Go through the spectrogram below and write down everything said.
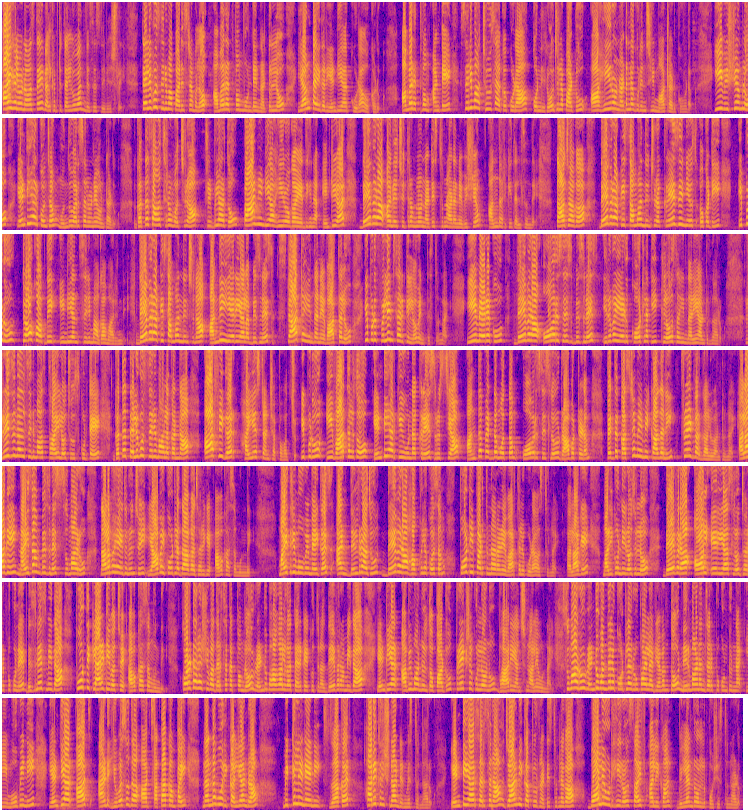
Hi hello నమస్తే. Welcome to Telugu one this is Divyasri Telugu cinema పరిశ్రమలో అమరత్వం ఉండే నటుల్లో యంగ్ టైగర్ ఎన్టీఆర్ కూడా ఒకడు. అమరత్వం అంటే సినిమా చూశాక కూడా కొన్ని రోజుల పాటు ఆ హీరో నటన గురించి మాట్లాడుకోవడం. ఈ విషయంలో ఎన్టీఆర్ కొంచెం ముందు వరుసలోనే ఉంటాడు. గత సంవత్సరం వచ్చిన ట్రిపుల్ ఆర్తో పాన్ ఇండియా హీరోగా ఎదిగిన ఎన్టీఆర్ దేవరా అనే చిత్రంలో నటిస్తున్నాడనే విషయం అందరికీ తెలిసిందే. తాజాగా దేవరాకి సంబంధించిన క్రేజీ న్యూస్ ఒకటి ఇప్పుడు టాక్ ఆఫ్ ది ఇండియన్ సినిమాగా మారింది. దేవరాకి సంబంధించిన అన్ని ఏరియాల బిజినెస్ స్టార్ట్ అయ్యిందనే వార్తలు ఇప్పుడు ఫిలిం సర్కిల్లో వినిపిస్తున్నాయి. ఈ మేరకు దేవరా ఓవర్సీస్ బిజినెస్ ఇరవై ఏడు కోట్లకి క్లోజ్ అయిందని అంటున్నారు. రీజనల్ సినిమా స్థాయిలో చూసుకుంటే గత తెలుగు సినిమాల కన్నా ఆ ఫిగర్ హైయెస్ట్ అని చెప్పవచ్చు. ఇప్పుడు ఈ వార్తలతో ఎన్టీఆర్కి ఉన్న క్రేజ్ దృష్ట్యా అంత పెద్ద మొత్తం ఓవర్సీస్లో రాబట్టడం పెద్ద కష్టమేమీ కాదని ట్రేడ్ వర్గాలు అంటున్నాయి. అలాగే నైజాం బిజినెస్ సుమారు నలభై ఐదు నుంచి యాభై కోట్ల దాకా జరిగే అవకాశం ఉంది. Mythri movie makers and Dil Raju Devara హక్కుల కోసం పోటీ పడుతున్నారనే వార్తలు కూడా వస్తున్నాయి. అలాగే మరికొన్ని రోజుల్లో దేవరా ఆల్ ఏరియాస్లో జరుపుకునే బిజినెస్ మీద పూర్తి క్లారిటీ వచ్చే అవకాశం ఉంది. కొరటాల శివ దర్శకత్వంలో రెండు భాగాలుగా తెరకెక్కుతున్న దేవరా మీద ఎన్టీఆర్ అభిమానులతో పాటు ప్రేక్షకుల్లోనూ భారీ అంచనాలే ఉన్నాయి. సుమారు రెండు వందల కోట్ల రూపాయల వ్యయంతో నిర్మాణం జరుపుకుంటున్న ఈ మూవీని NTR arts and Yuvasudha arts పతాకంపై నందమూరి కళ్యాణ్ రామ్ మిక్కిలినేని సుధాకర్ హరికృష్ణ నిర్మిస్తున్నారు. ఎన్టీఆర్ సరసన జాన్వీ కపూర్ నటిస్తుండగా బాలీవుడ్ హీరో సైఫ్ అలీ ఖాన్ విలన్ రోల్ను పోషిస్తున్నాడు.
